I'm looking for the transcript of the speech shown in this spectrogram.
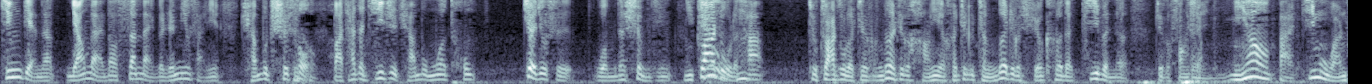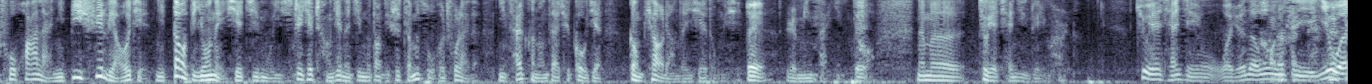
经典的两百到三百个人民反应全部吃透，把它的机制全部摸通。这就是我们的圣经，你抓住了它，就抓住了整个这个行业和这个整个这个学科的基本的这个方向。你要把积木玩出花来，你必须了解你到底有哪些积木，以及这些常见的积木到底是怎么组合出来的，你才可能再去构建更漂亮的一些东西。对，人民反应。对，那么就业前景这一块呢？就业前景，我觉得毋庸置疑。以我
